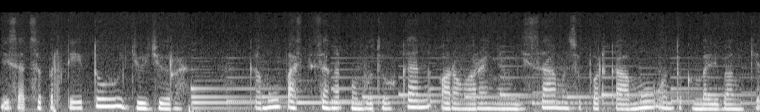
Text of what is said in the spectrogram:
Di saat seperti itu, jujur, kamu pasti sangat membutuhkan orang-orang yang bisa mensupport kamu untuk kembali bangkit.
